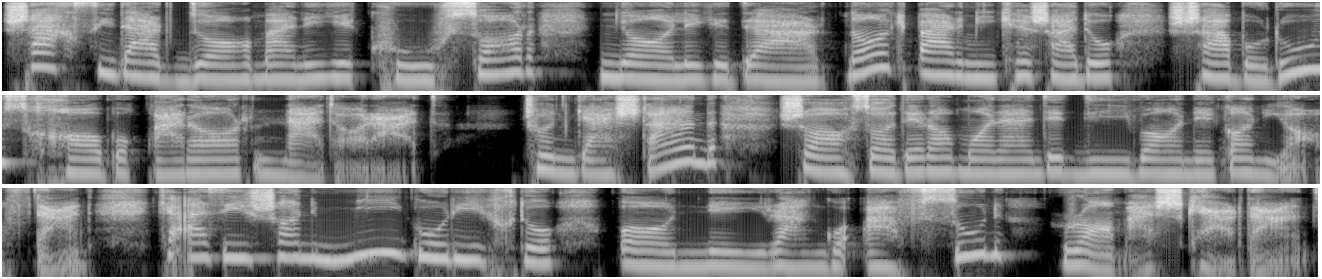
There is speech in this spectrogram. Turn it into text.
شخصی در دامنه کوهسار ناله دردناک برمی کشد و شب و روز خواب و قرار ندارد. چون گشتند شاهزاده را مانند دیوانگان یافتند که از ایشان می گریخت و با نیرنگ و افسون رامش کردند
